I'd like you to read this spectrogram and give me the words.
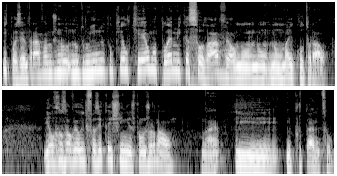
e depois entrávamos no, no domínio do que ele que é uma polémica saudável num, num, num, meio cultural. Ele resolveu ir fazer queixinhas para um jornal, não é? E, e portanto,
